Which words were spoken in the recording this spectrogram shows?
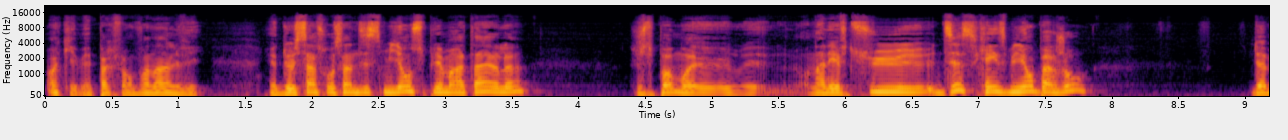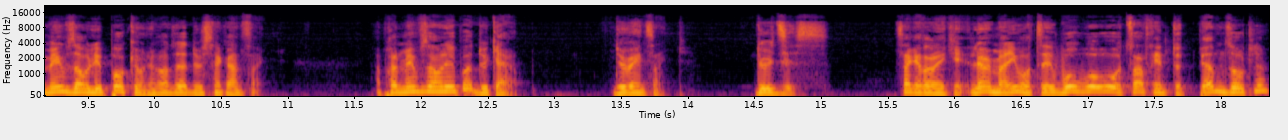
OK, ben parfait, on va en enlever. Il y a 270 millions supplémentaires, là. Je sais pas, moi, euh, on enlève-tu 10, 15 millions par jour? Demain, vous en voulez pas? OK, on est rendu à 2,55. Après-demain, vous en voulez pas? 2,40. 2,25. 2,10. 195. Là, un mari va dire, wow, wow, wow, tu es en train de tout perdre, nous autres, là?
